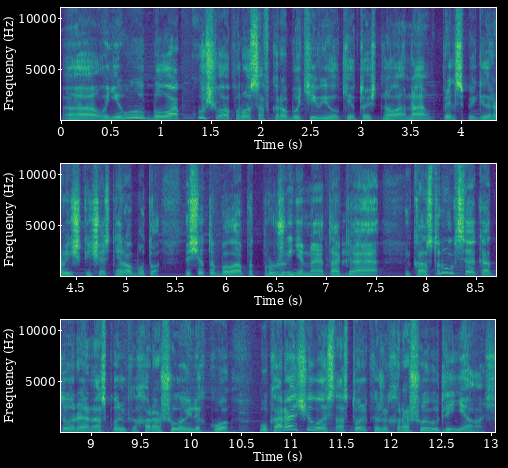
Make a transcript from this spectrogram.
Uh, у него была куча вопросов к работе вилки. То есть, ну, она, в принципе, гидравлическая часть не работала. То есть, это была подпружиненная такая конструкция, которая насколько хорошо и легко укорачивалась, настолько же хорошо и удлинялась.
